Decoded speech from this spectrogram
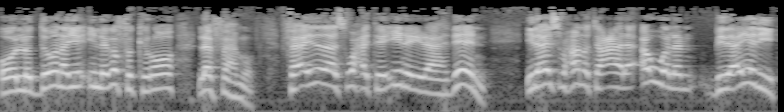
oo la doonayo in laga fikiro la fahmo. Faa'iidadaas waxay tahay inay yidhaahdeen ilaahay subxaana wa tacaala awalan bidaayadii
